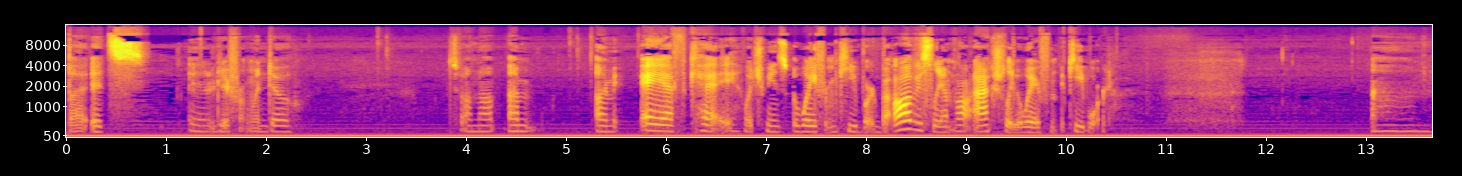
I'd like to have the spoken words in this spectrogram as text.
but it's in a different window. So I'm not I'm I'm AFK, which means away from keyboard, but obviously I'm not actually away from the keyboard. Um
